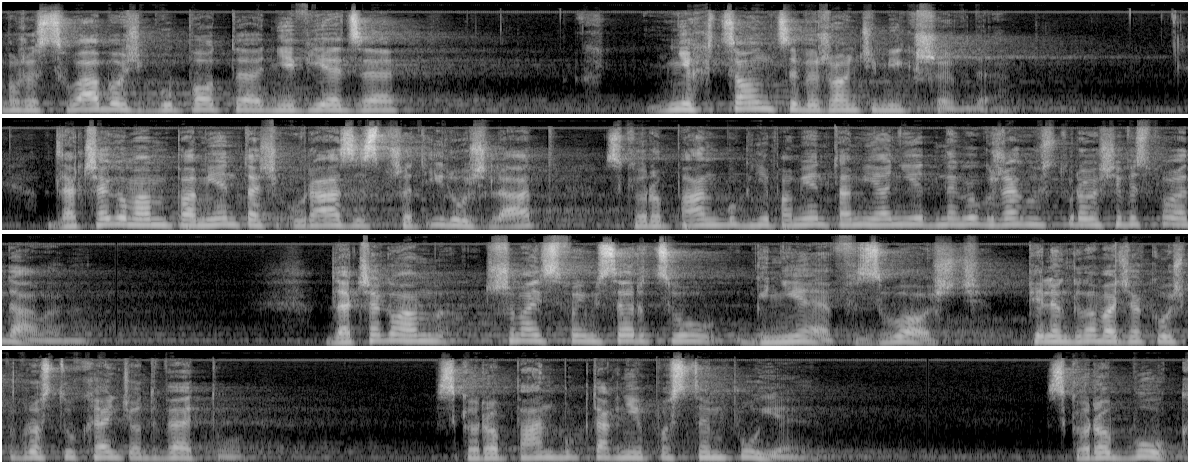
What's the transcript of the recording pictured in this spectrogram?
może słabość, głupotę, niewiedzę, niechcący wyrządzi mi krzywdę? Dlaczego mam pamiętać urazy sprzed iluś lat, skoro Pan Bóg nie pamięta mi ani jednego grzechu, z którego się wyspowiadałem? Dlaczego mam trzymać w swoim sercu gniew, złość, pielęgnować jakąś po prostu chęć odwetu, skoro Pan Bóg tak nie postępuje? Skoro Bóg,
